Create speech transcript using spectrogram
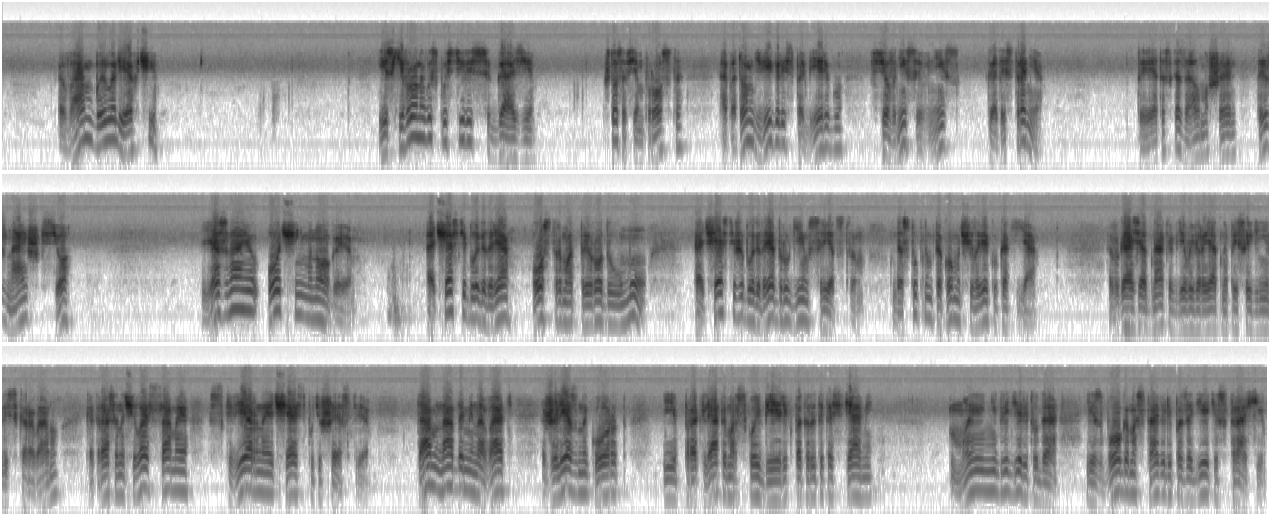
Вам было легче. Из Хеврона вы спустились к Газе, что совсем просто, а потом двигались по берегу, все вниз и вниз, к этой стране. Ты это сказал, Мошель, ты знаешь все. Я знаю очень многое. Отчасти благодаря острому от природы уму, отчасти же благодаря другим средствам, доступным такому человеку, как я. В Газе, однако, где вы, вероятно, присоединились к каравану, как раз и началась самая скверная часть путешествия. Там надо миновать железный город и проклятый морской берег, покрытый костями, мы не глядели туда и с Богом оставили позади эти страхи.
